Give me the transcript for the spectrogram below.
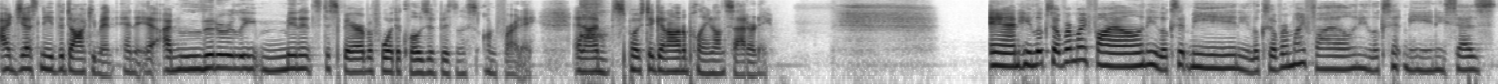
I just need the document. And I'm literally minutes to spare before the close of business on Friday. And I'm supposed to get on a plane on Saturday. And he looks over my file and he looks at me and he looks over my file and he looks at me and he says,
